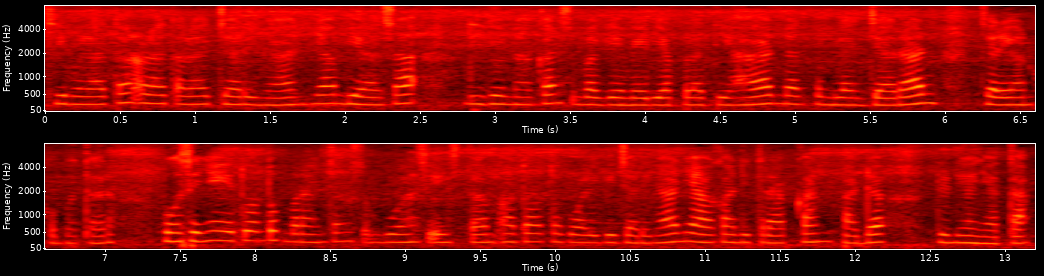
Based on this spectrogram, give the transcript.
simulator alat-alat jaringan yang biasa digunakan sebagai media pelatihan dan pembelajaran jaringan komputer. Fungsinya itu untuk merancang sebuah sistem atau topologi jaringan yang akan diterapkan pada dunia nyata.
